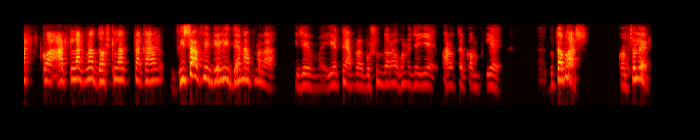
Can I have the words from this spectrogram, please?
আট আট লাখ না দশ লাখ টাকার ভিসা ফি ডেলি দেন আপনারা। এই যে ইয়েতে আপনার বসুন্ধরা ওখানে যে ইয়ে ভারতের কম ইয়ে দূতাবাস, কনসুলেট,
